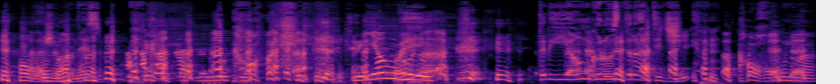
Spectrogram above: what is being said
En à la roumain. japonaise. Triangle. Triangle Strategy. en roumain.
